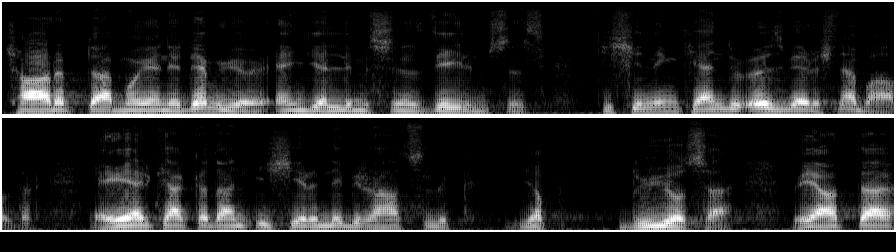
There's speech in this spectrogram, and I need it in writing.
çağırıp da muayene edemiyor. Engelli misiniz, değil misiniz? Kişinin kendi özverişine bağlıdır. Eğer ki hakikaten iş yerinde bir rahatsızlık yap, duyuyorsa veyahut da e,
